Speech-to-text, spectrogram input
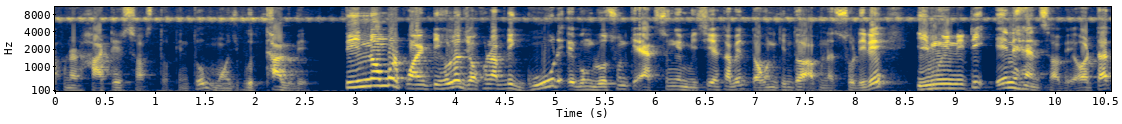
আপনার হার্টের স্বাস্থ্য কিন্তু মজবুত থাকবে। তিন নম্বর পয়েন্টটি হলো, যখন আপনি গুড় এবং রসুনকে একসঙ্গে মিশিয়ে খাবেন, তখন কিন্তু আপনার শরীরে ইমিউনিটি এনহ্যান্স হবে। অর্থাৎ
